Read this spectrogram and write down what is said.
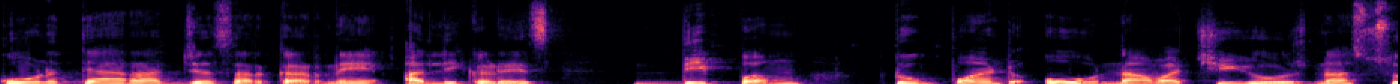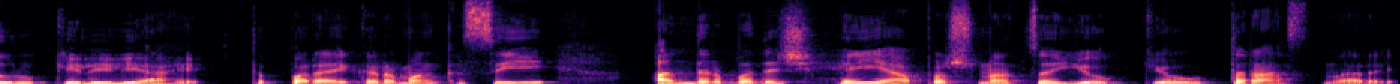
कोणत्या राज्य सरकारने अलीकडेच दीपम टू पॉईंट ओ नावाची योजना सुरू केलेली आहे? तर पर्याय क्रमांक सी आंध्र प्रदेश हे या प्रश्नाचं योग्य उत्तर असणार आहे.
